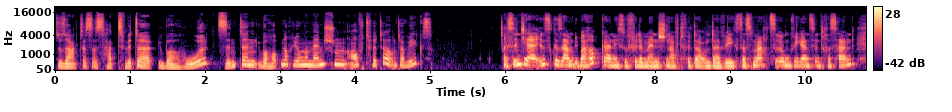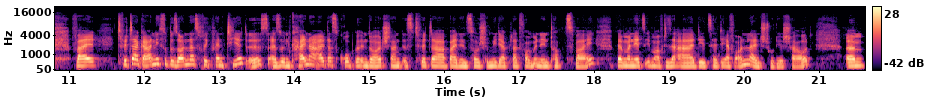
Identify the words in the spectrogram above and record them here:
du sagtest, es hat Twitter überholt. Sind denn überhaupt noch junge Menschen auf Twitter unterwegs? Es sind ja insgesamt überhaupt gar nicht so viele Menschen auf Twitter unterwegs. Das macht es irgendwie ganz interessant, weil Twitter gar nicht so besonders frequentiert ist. Also in keiner Altersgruppe in Deutschland ist Twitter bei den Social-Media-Plattformen in den Top 2, wenn man jetzt eben auf diese ARD-ZDF-Online-Studie schaut. Ähm,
